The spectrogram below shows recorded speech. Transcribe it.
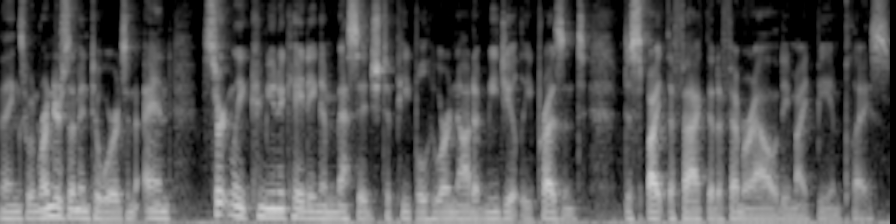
things, one renders them into words, and, and certainly communicating a message to people who are not immediately present, despite the fact that ephemerality might be in place.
